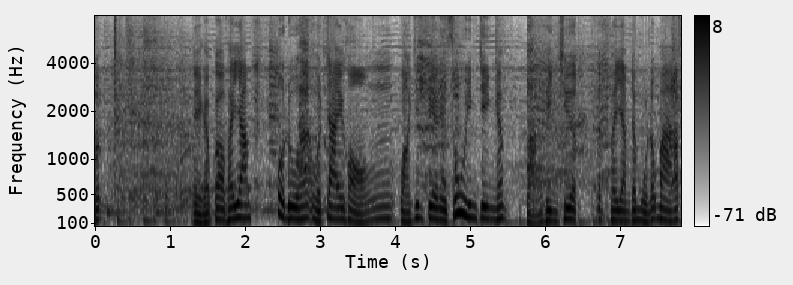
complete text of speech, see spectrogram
ครับ นี่ครับก็พยายาม โอ้ดูฮะหัวใจของหวังจินเปียวเนี่ยสู้จริง ๆ ครับ หลังพิงเชือกก็พยายามจะหมุนออกมาครับ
